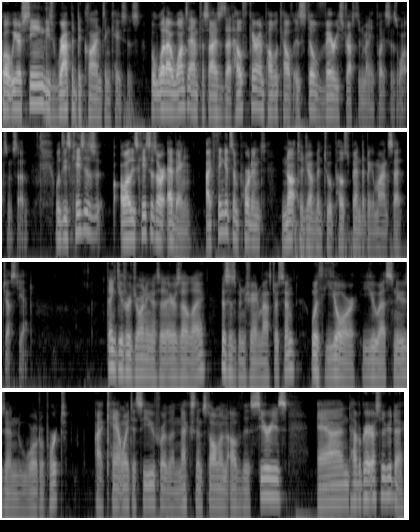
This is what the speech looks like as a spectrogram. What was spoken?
Quote, we are seeing these rapid declines in cases, but what I want to emphasize is that healthcare and public health is still very stressed in many places, Watson said. With these cases, while these cases are ebbing, I think it's important not to jump into a post-pandemic mindset just yet. Thank you for joining us at AIRSLA. This has been Shane Masterson with your U.S. News and World Report. I can't wait to see you for the next installment of this series, and have a great rest of your day.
